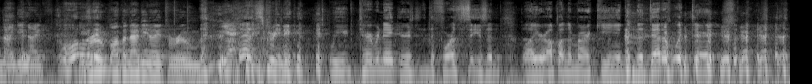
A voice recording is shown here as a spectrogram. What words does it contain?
99th What was room, well, oh, the 99th room Yeah. screening. we terminate your the fourth season while you're up on the marquee in the dead of winter.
